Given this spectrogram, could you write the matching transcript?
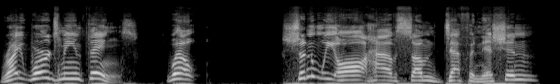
right? Words mean things. Well, shouldn't we all have some definition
